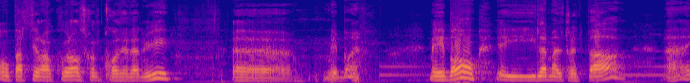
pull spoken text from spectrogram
On partait en courant quand on le croisait la nuit. Euh, mais bon, mais bon, il la maltraite pas. Hein,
